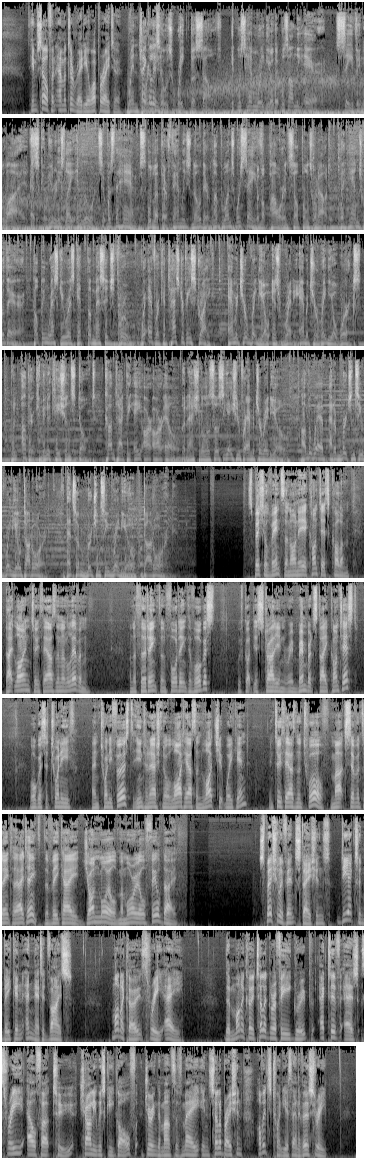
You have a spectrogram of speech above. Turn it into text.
himself an amateur radio operator. When Take tornadoes raked the South, it was ham radio that was on the air, saving lives. As communities lay in ruins, it was the hams who let their families know their loved ones were safe. When the power and cell phones went out, the hams were there, helping rescuers get the message through. Wherever catastrophes strike, amateur radio is ready. Amateur radio works when other communications don't. Contact the ARRL, the National Association for Amateur Radio, on the web at emergencyradio.org. That's emergencyradio.org. Special events and on air contest column. Dateline 2011. On the 13th and 14th of August, we've got the Australian Remembrance Day contest. August the 20th and 21st, the International Lighthouse and Lightship Weekend. In 2012, March 17th to 18th, the VK John Moyle Memorial Field Day. Special event stations, DX and Beacon and Net Advice. Monaco 3A. The Monaco Telegraphy Group, active as 3 Alpha 2 Charlie Whiskey Golf during the month of May in celebration of its 20th anniversary.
